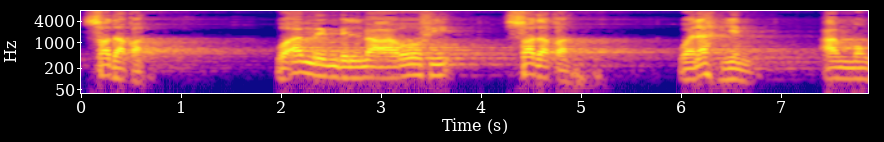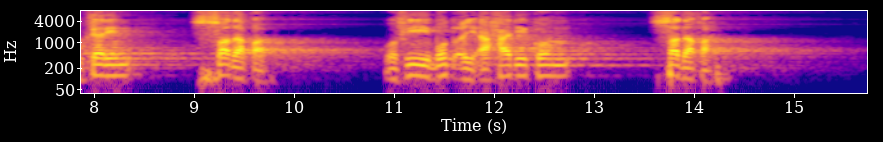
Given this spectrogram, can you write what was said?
صدقة وأمر بالمعروف صدقة ونهي عن منكر صدقة وفي بضع أحدكم صدقة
